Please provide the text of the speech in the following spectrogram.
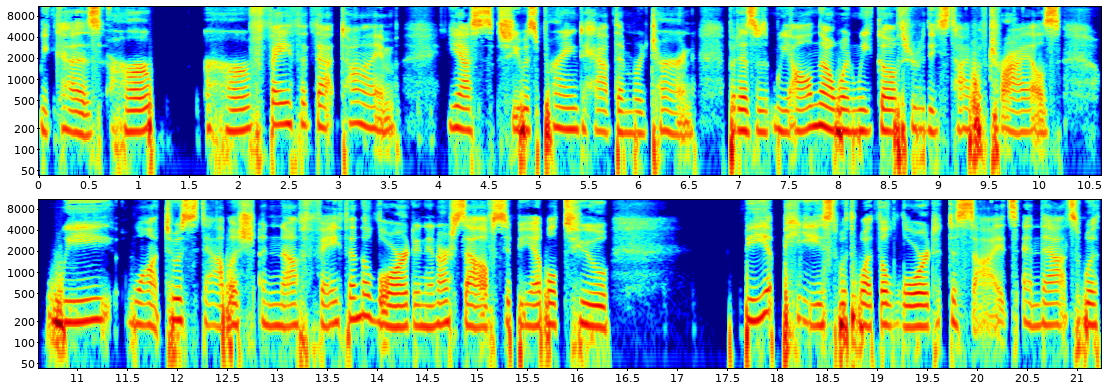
Because her her faith at that time, yes, she was praying to have them return. But as we all know, when we go through these type of trials, we want to establish enough faith in the Lord and in ourselves to be able to be at peace with what the Lord decides. And that's with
